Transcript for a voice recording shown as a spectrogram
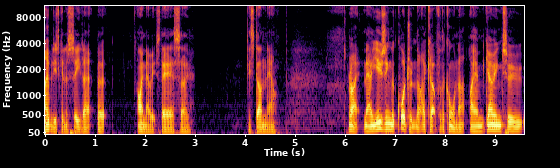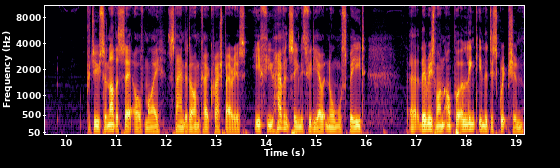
Nobody's going to see that, but I know it's there, so it's done now. Right, now using the quadrant that I cut for the corner, I am going to produce another set of my standard Armco crash barriers. If you haven't seen this video at normal speed, uh, there is one. I'll put a link in the description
